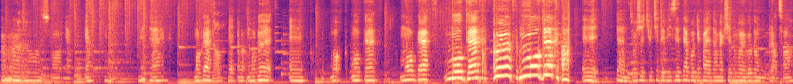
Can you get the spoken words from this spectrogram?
a, no co, nie, ja, nie tak. Mogę, No, e, e, mogę, e, mo, mogę, mogę, mogę, e, mogę! A, e, ten, złożyć u ciebie wizytę, bo nie pamiętam jak się do mojego domu wraca.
